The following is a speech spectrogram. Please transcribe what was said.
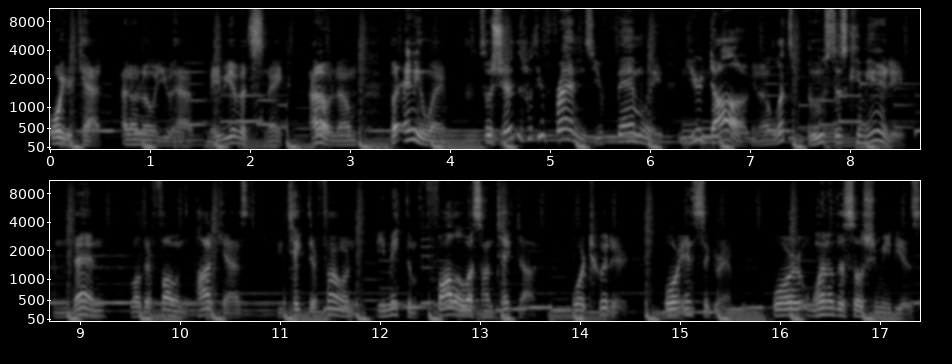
Or your cat. I don't know what you have. Maybe you have a snake. I don't know. But anyway, so share this with your friends, your family, your mm. dog. You know, let's boost this community. And then, while they're following the podcast, you take their phone, you make them follow us on TikTok or Twitter or Instagram or one of the social medias.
